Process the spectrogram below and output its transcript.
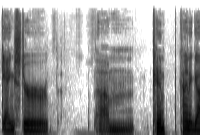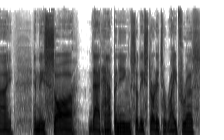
gangster, um, pimp kind of guy. And they saw that happening, so they started to write for us.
